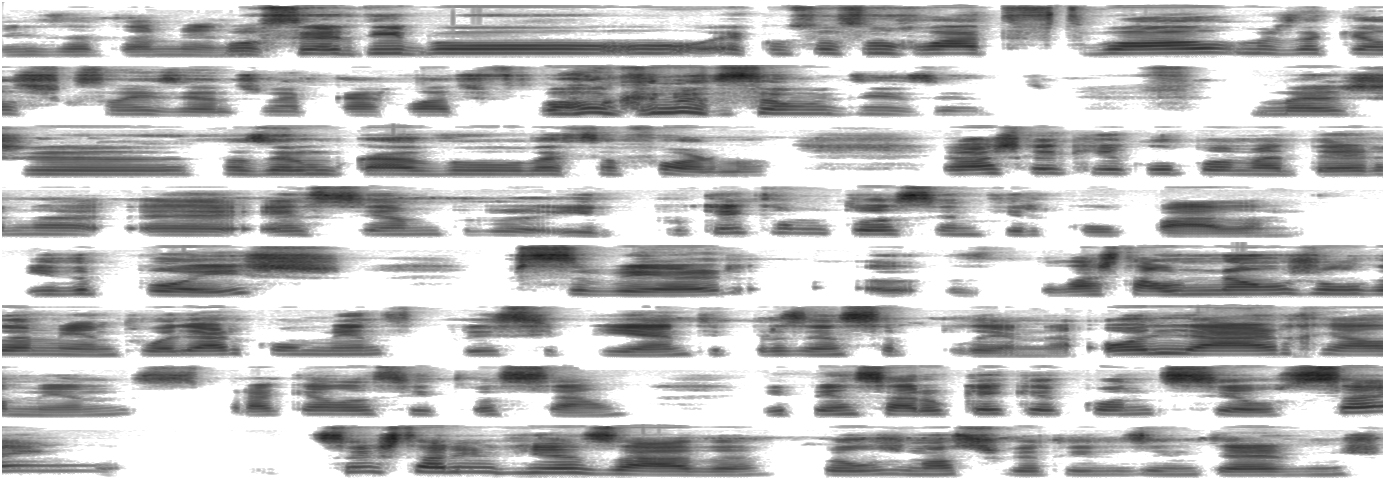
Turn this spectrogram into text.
Exatamente. Vou ser tipo, é como se fosse um relato de futebol, mas daqueles que são isentos, não é? Porque há relatos de futebol que não são muito isentos. Mas eh, fazer um bocado dessa forma. Eu acho que aqui a culpa materna é, é sempre ir, porque é que eu me estou a sentir culpada? E depois perceber, eh, lá está o não julgamento, olhar com mente principiante e presença plena. Olhar realmente para aquela situação e pensar o que é que aconteceu, sem, sem estar enviesada pelos nossos gatilhos internos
